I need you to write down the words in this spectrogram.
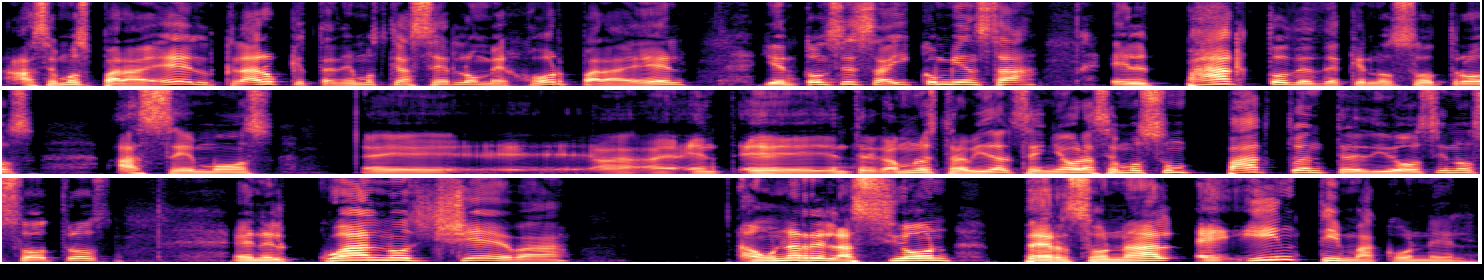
hacemos para Él. Claro que tenemos que hacer lo mejor para Él. Y entonces ahí comienza el pacto desde que nosotros hacemos, eh, eh, entregamos nuestra vida al Señor, hacemos un pacto entre Dios y nosotros en el cual nos lleva a una relación personal e íntima con Él.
